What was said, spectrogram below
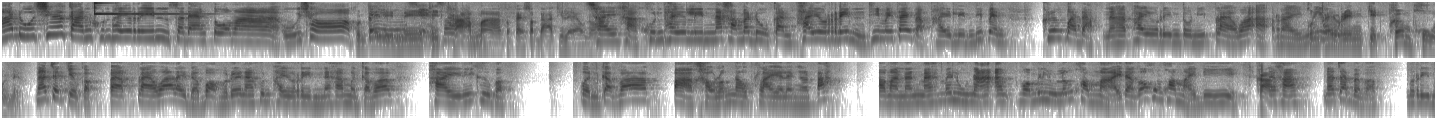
มาดูชื่อกันคุณไพรินแสดงตัวมาอุ้ยชอบ คุณไพลินนี่ปิ๊งที่เสียงสวรถามรค์มาตั้งแต่สัปดาห์ที่แล้วเนาะใช่ค่ะ คุณไพรินนะคะ มาดูกันไพรินที่ไม่ได้แบบไพรินที่เป็นเครื่องประดับนะคะไพรินตัวนี้แปลว่าอะไรคุณไม่ไพรู้รินกิจเพิ่มพูนเนี่ยน่าจะเกี่ยวกับแปลแปลว่าอะไรเดี๋ยวบอกมาด้วยนะ คุณไพรินนะคะ เหมือนกับว่าไพนี่คือแบบเหมือนกับว่าป่าเขาลำเนาไพรอะไรเงี้ยปะ ประมาณนั้นไหมไม่รู้นะอะเพราะไม่รู้เรื่องความหมายแต่ก็คงความหมายดีครับนะคะ น่าจะแบบแบบริน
